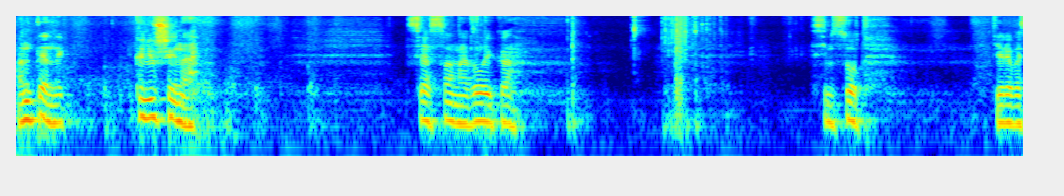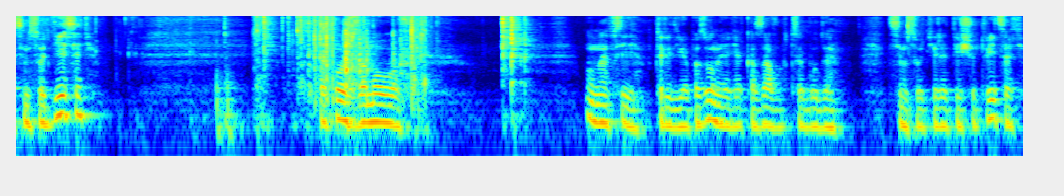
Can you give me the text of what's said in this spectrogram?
антенни конюшина. Ця саме велика 700-810. Також замовив ну, на всі три діапазони, як я казав, це буде 700-1030.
